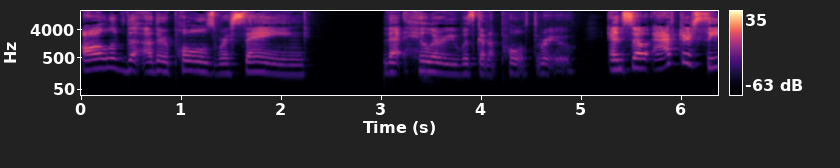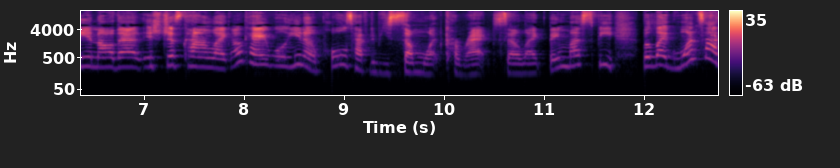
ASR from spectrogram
all of the other polls were saying that Hillary was going to pull through. And so after seeing all that, it's just kind of like, okay, well, you know, polls have to be somewhat correct. So like they must be. But like once I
